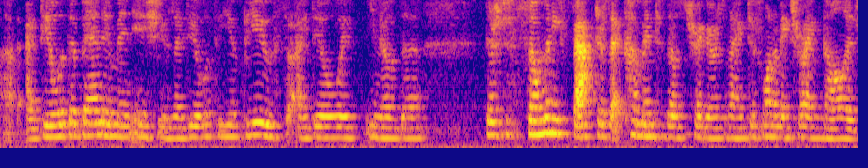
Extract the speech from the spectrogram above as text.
I- I deal with abandonment issues. I deal with the abuse. I deal with, you know, the. There's just so many factors that come into those triggers, and I just want to make sure I acknowledge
